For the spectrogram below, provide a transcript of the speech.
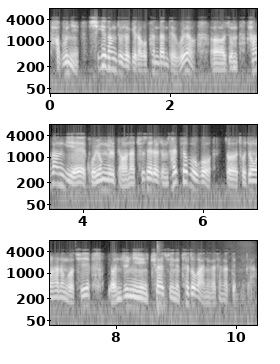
다분히 시기상조적이라고 판단되고요. 어, 좀 하반기에 고용률 변화 추세를 좀 살펴보고 저 조정을 하는 것이 연준이 취할 수 있는 태도가 아닌가 생각됩니다.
